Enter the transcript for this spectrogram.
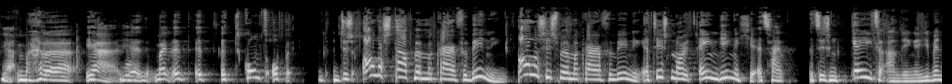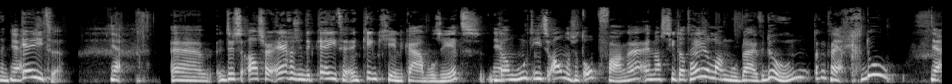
ja. Maar, eh, ja, Ja. maar het, het, het komt op. Dus alles staat met elkaar in verbinding. Alles is met elkaar in verbinding. Het is nooit één dingetje. Het, zijn, het is een keten aan dingen. Je bent een keten. ja. Eh, dus als er ergens in de keten een kinkje in de kabel zit, Ja. dan moet iets anders het opvangen. En als die dat heel lang moet blijven doen, dan krijg je Ja. gedoe. ja.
